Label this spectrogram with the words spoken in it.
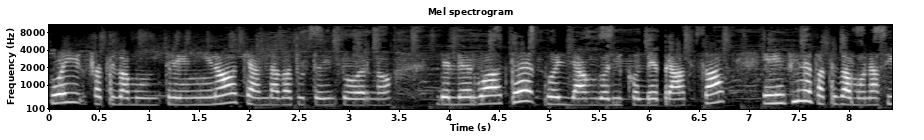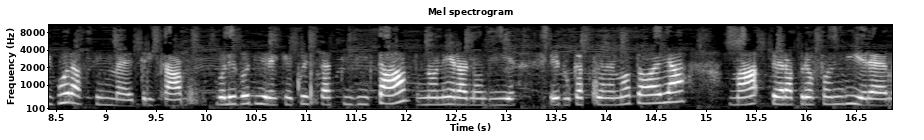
poi facevamo un trenino che andava tutto intorno, delle ruote, poi gli angoli con le braccia e infine facevamo una figura simmetrica. Volevo dire che queste attività non erano di educazione motoria, ma per approfondire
